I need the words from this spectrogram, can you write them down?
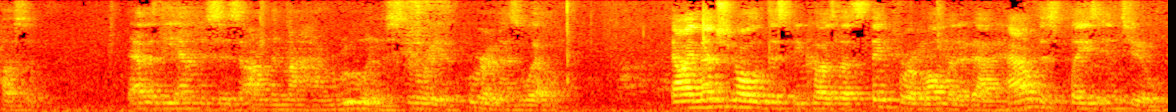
Chipazon. That is the emphasis on the Maharu and the story of Purim as well. Now, I mention all of this because let's think for a moment about how this plays into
